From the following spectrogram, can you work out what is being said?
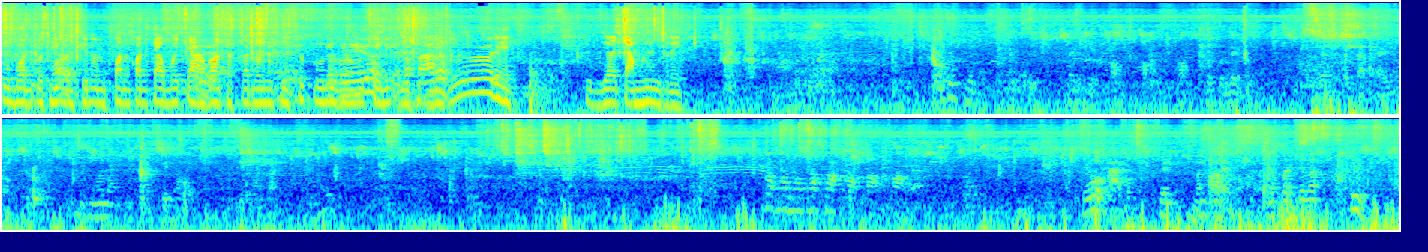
กูบลกุฏิอันคืนอันฟอนก่อนเจ้าเบจ้าว่าสักกันนนมีชุกรู้เรื่องมันมีมีสุขเด้อนี่สุดยอดจำลุ่มเลยห้กับกอดจับก็เชิญที่จะทัดจะบันจะมือเออเนี่ย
